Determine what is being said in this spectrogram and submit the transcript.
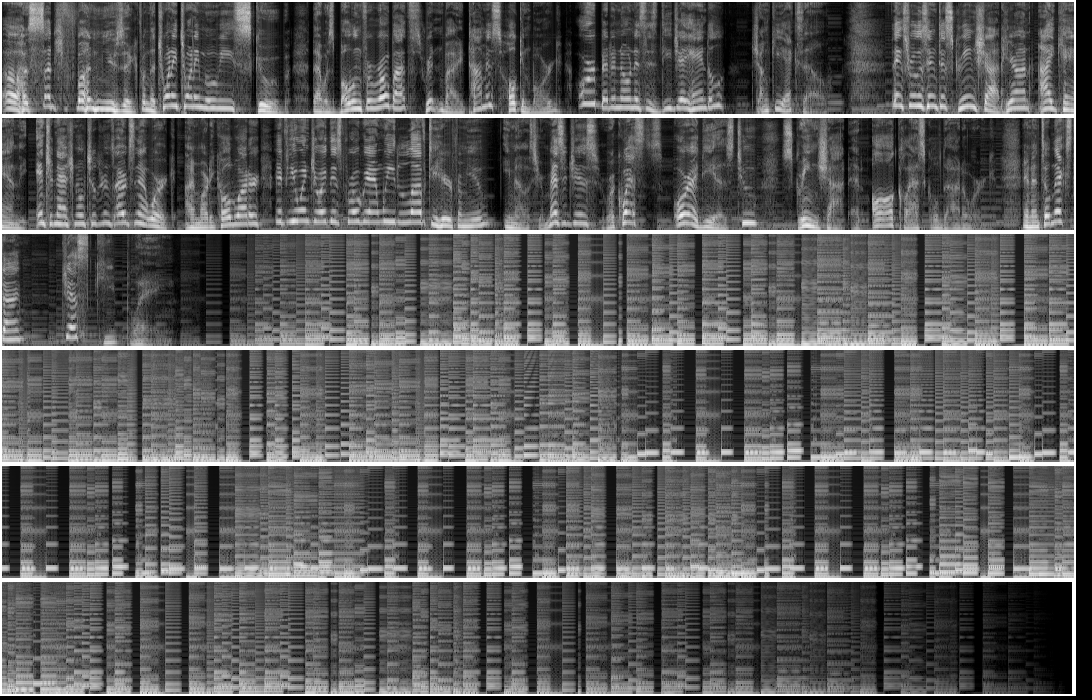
Oh, such fun music from the 2020 movie Scoob. That was Bowling for Robots, written by Thomas Holkenborg, or better known as his DJ handle, Junkie XL. Thanks for listening to Screenshot here on ICANN, the International Children's Arts Network. I'm Marty Coldwater. If you enjoyed this program, we'd love to hear from you. Email us your messages, requests, or ideas to screenshot at allclassical.org. And until next time, just keep playing.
